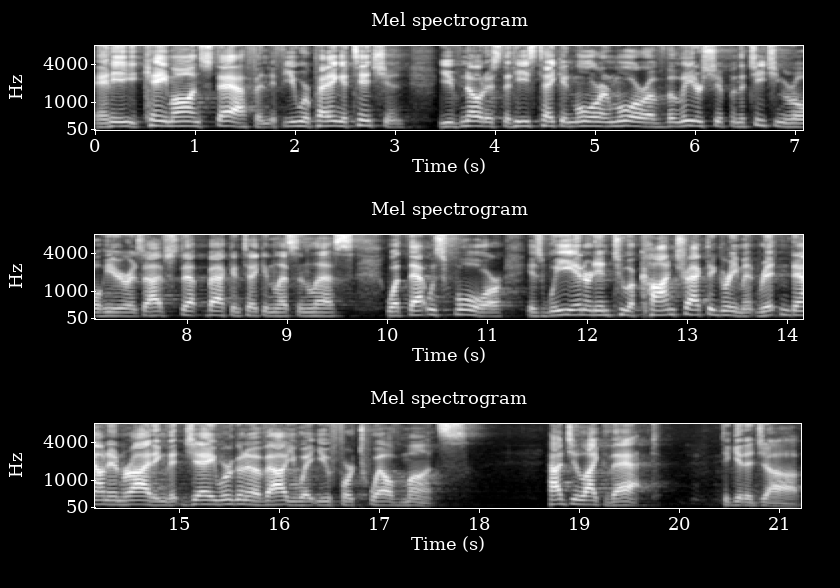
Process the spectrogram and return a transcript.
And he came on staff. And if you were paying attention, you've noticed that he's taken more and more of the leadership and the teaching role here as I've stepped back and taken less and less. What that was for is we entered into a contract agreement written down in writing that, Jay, we're going to evaluate you for 12 months. How'd you like that to get a job?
